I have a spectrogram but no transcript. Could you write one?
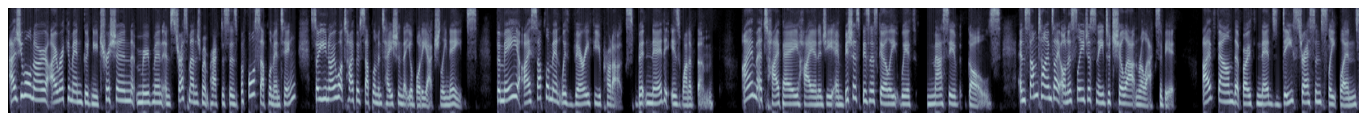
As you all know, I recommend good nutrition, movement, and stress management practices before supplementing so you know what type of supplementation that your body actually needs. For me, I supplement with very few products, but Ned is one of them. I'm a type A, high energy, ambitious business girly with massive goals. And sometimes I honestly just need to chill out and relax a bit. I've found that both Ned's de stress and sleep blends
